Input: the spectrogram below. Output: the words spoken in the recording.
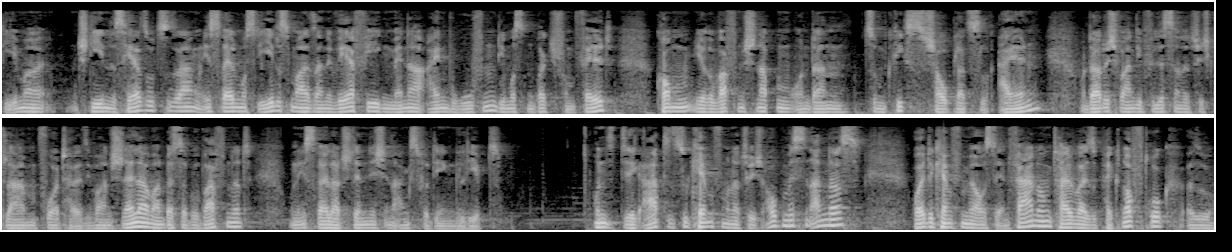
die immer ein stehendes Heer sozusagen. Und Israel musste jedes Mal seine wehrfähigen Männer einberufen. Die mussten praktisch vom Feld kommen, ihre Waffen schnappen und dann zum Kriegsschauplatz eilen. Und dadurch waren die Philister natürlich klar im Vorteil. Sie waren schneller, waren besser bewaffnet und Israel hat ständig in Angst vor denen gelebt. Und die Art zu kämpfen war natürlich auch ein bisschen anders. Heute kämpfen wir aus der Entfernung, teilweise per Knopfdruck. Also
